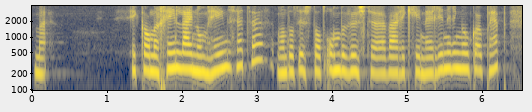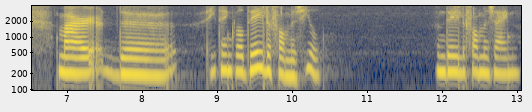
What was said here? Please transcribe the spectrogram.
Maar ik kan er geen lijn omheen zetten, want dat is dat onbewuste waar ik geen herinnering ook op heb. Maar de, ik denk wel delen van mijn ziel. En delen van mijn zijn.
